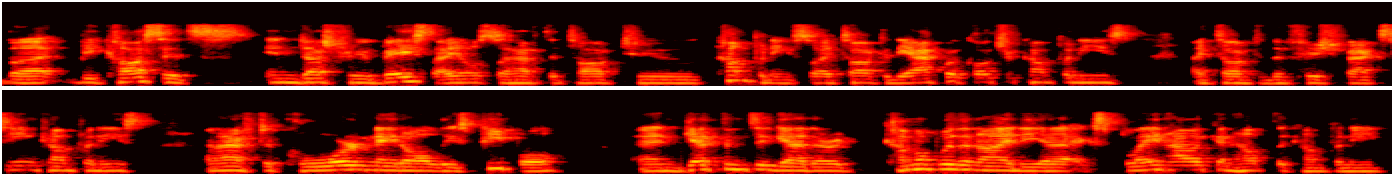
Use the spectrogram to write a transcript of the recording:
But because it's industrial based, I also have to talk to companies. So I talk to the aquaculture companies, I talk to the fish vaccine companies, and I have to coordinate all these people and get them together, come up with an idea, explain how it can help the company,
